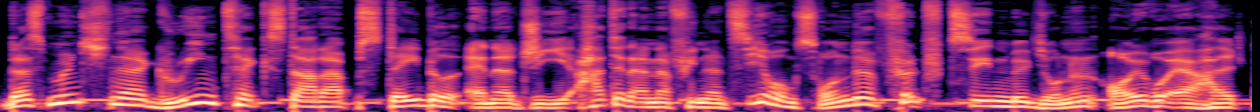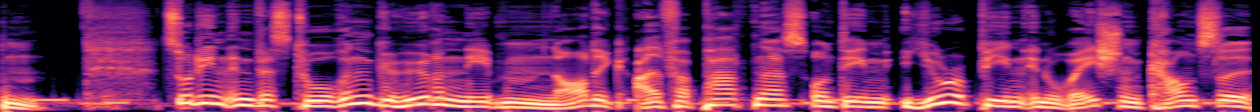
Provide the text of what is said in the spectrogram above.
Das Münchner Greentech-Startup Stable Energy hat in einer Finanzierungsrunde 15 Millionen Euro erhalten. Zu den Investoren gehören neben Nordic Alpha Partners und dem European Innovation Council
